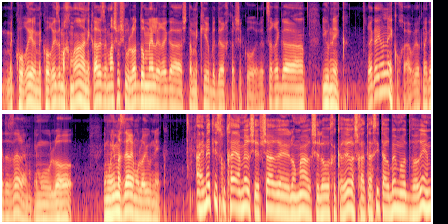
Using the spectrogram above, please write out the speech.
מקורי, מקורי זה מחמאה, נקרא לזה משהו שהוא לא דומה לרגע שאתה מכיר בדרך כלל שקורה. לייצר רגע יוניק. רגע יוניק, הוא חייב להיות נגד הזרם. אם הוא לא... אם הוא עם הזרם, הוא לא יוניק. האמת, לזכותך ייאמר שאפשר uh, לומר שלאורך הקריירה שלך אתה עשית הרבה מאוד דברים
